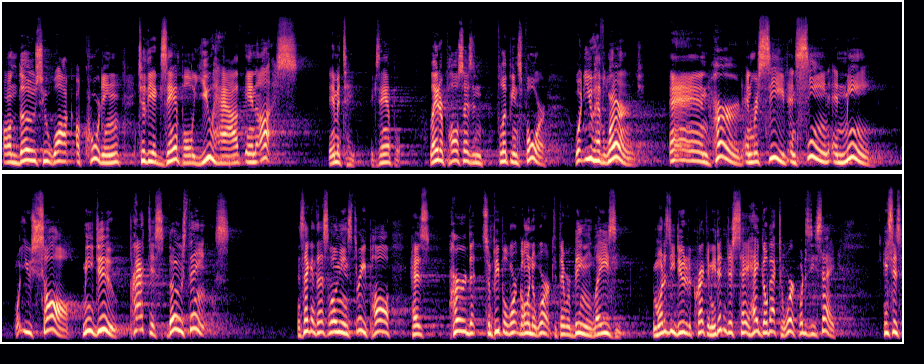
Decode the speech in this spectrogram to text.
on those who walk according to the example you have in us. Imitate, example. Later, Paul says in Philippians 4, What you have learned and heard and received and seen in me what you saw me do, practice those things. In 2 Thessalonians 3, Paul has heard that some people weren't going to work, that they were being lazy. And what does he do to correct them? He didn't just say, hey, go back to work. What does he say? He says,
